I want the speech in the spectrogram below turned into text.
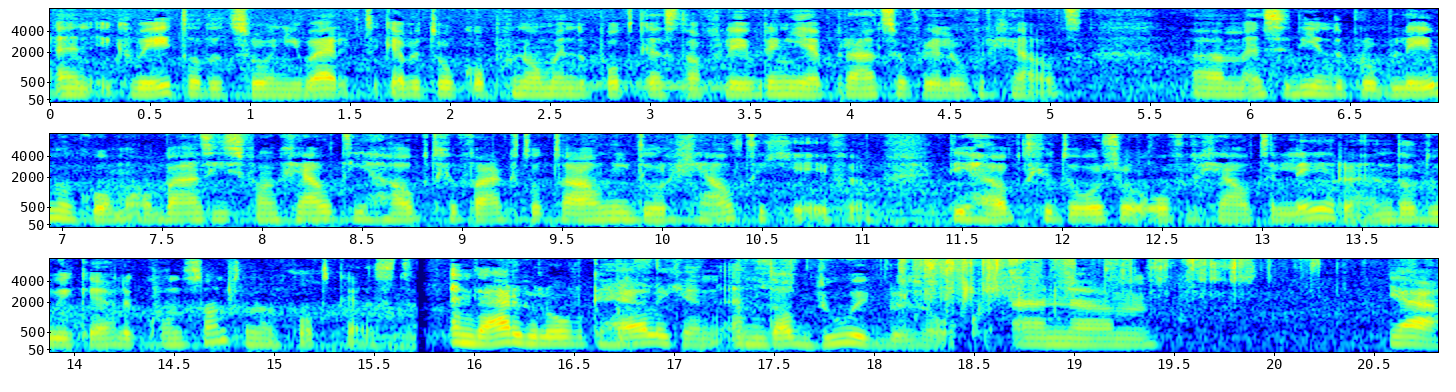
En ik weet dat het zo niet werkt. Ik heb het ook opgenomen in de podcastaflevering. Jij praat zoveel over geld. Um, mensen die in de problemen komen op basis van geld, die helpt je vaak totaal niet door geld te geven. Die helpt je door ze over geld te leren. En dat doe ik eigenlijk constant in mijn podcast. En daar geloof ik heilig in. En dat doe ik dus ook. En ja,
